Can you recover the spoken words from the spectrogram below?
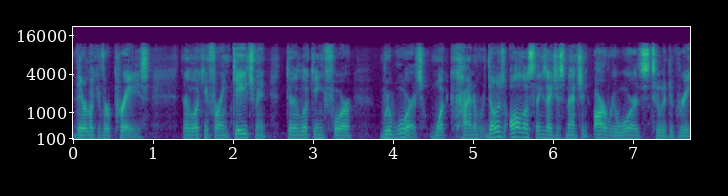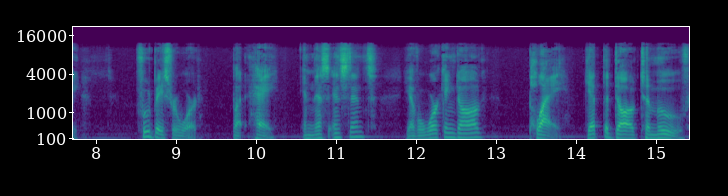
they're looking for praise. They're looking for engagement. They're looking for rewards. What kind of those all those things I just mentioned are rewards to a degree. Food-based reward. But hey, in this instance, you have a working dog, play. Get the dog to move.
